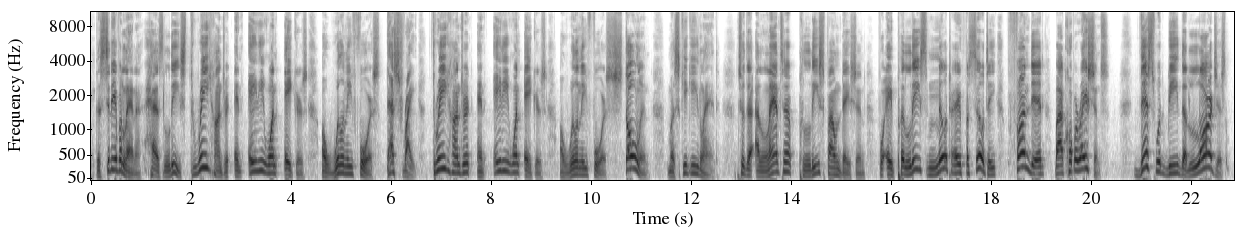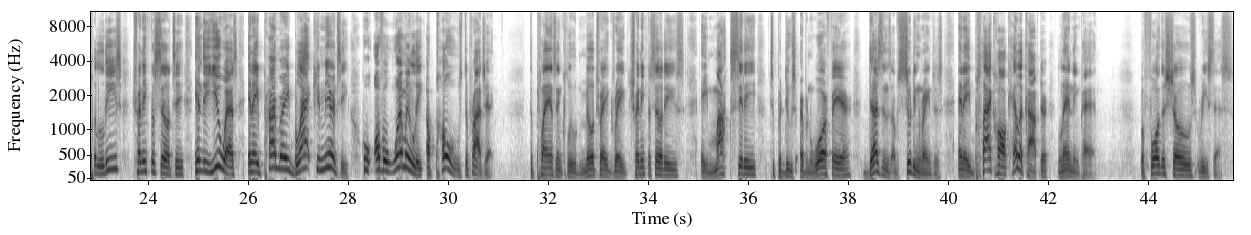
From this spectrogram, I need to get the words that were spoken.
The city of Atlanta has leased 381 acres of Weelaunee Forest. That's right, 381 acres of Weelaunee Forest, stolen Muscogee land, to the Atlanta Police Foundation for a police military facility funded by corporations. This would be the largest police training facility in the U.S. in a primary black community who overwhelmingly opposed the project. The plans include military grade training facilities, a mock city to produce urban warfare, dozens of shooting ranges, and a Black Hawk helicopter landing pad. Before the show's recess,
